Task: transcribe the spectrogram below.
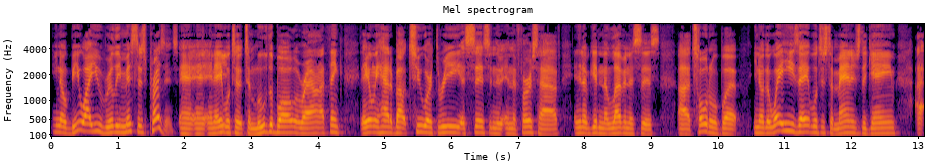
you know, BYU really missed his presence and, and, and able to, to move the ball around. I think they only had about two or three assists in the in the first half. Ended up getting 11 assists uh, total, but you know the way he's able just to manage the game, I,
